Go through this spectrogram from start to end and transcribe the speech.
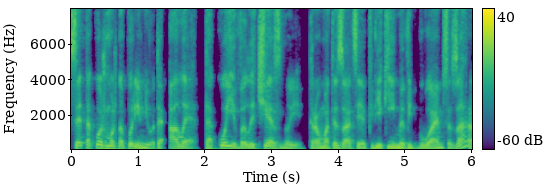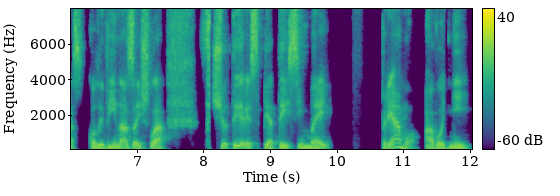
це також можна порівнювати, але такої величезної травматизації, в якій ми відбуваємося зараз, коли війна зайшла в 4 з 5 сімей прямо, а в одній,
